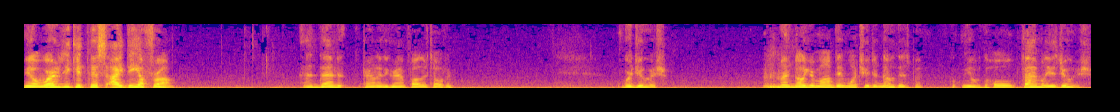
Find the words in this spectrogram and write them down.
You know, where did he get this idea from? And then apparently the grandfather told him, We're Jewish. I know your mom didn't want you to know this, but you know, the whole family is Jewish.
